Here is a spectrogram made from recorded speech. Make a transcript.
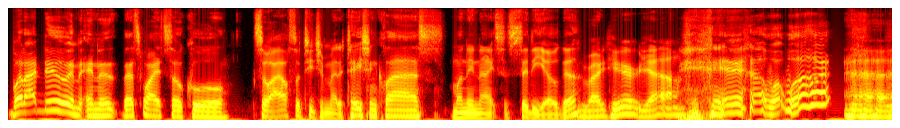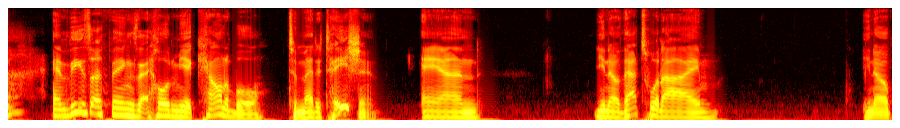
but I do, and, and that's why it's so cool. So I also teach a meditation class Monday nights at City Yoga. Right here. Yeah. yeah, what what? And these are things that hold me accountable to meditation, and you know that's what I'm. You know,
